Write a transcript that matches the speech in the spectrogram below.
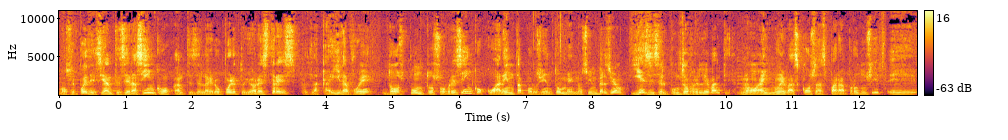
no se puede. Si antes era 5, antes del aeropuerto, y ahora es 3, pues la caída fue 2 puntos sobre 5, 40% menos inversión. Y ese es el punto relevante. No hay nuevas cosas para producir. Eh,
